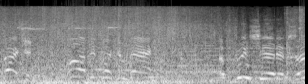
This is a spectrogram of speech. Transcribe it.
Sergeant, we'll help you push him back! Appreciate it, sir.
